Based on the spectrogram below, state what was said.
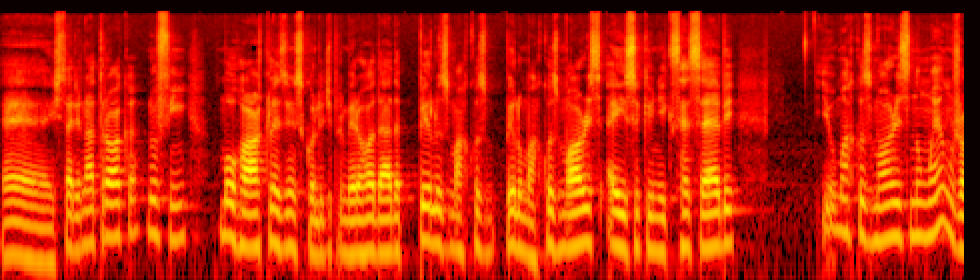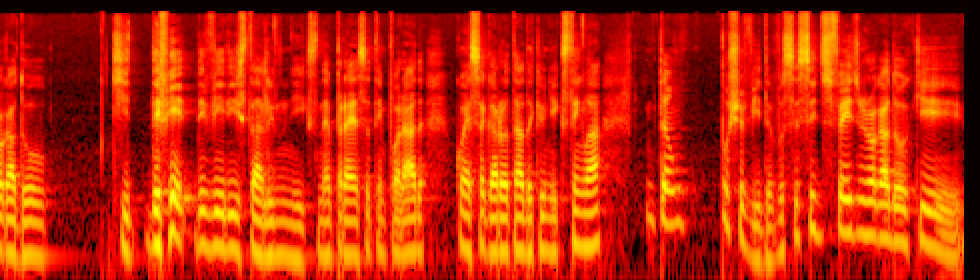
É, estaria na troca. No fim, Mo Harkless, uma escolha de primeira rodada pelos Marcos, pelo Marcus Morris. É isso que o Knicks recebe. E o Marcus Morris não é um jogador que deve, deveria estar ali no Knicks, né, para essa temporada, com essa garotada que o Knicks tem lá. Então, poxa vida, você se desfez de um jogador que,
